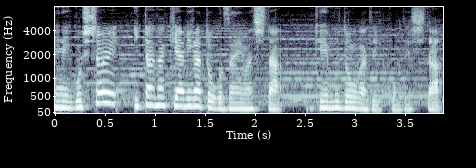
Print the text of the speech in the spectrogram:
えーご視聴いただきありがとうございました。ゲーム動画でいこうでした。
